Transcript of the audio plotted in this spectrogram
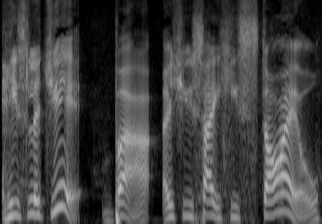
he's legit. But as you say, his style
